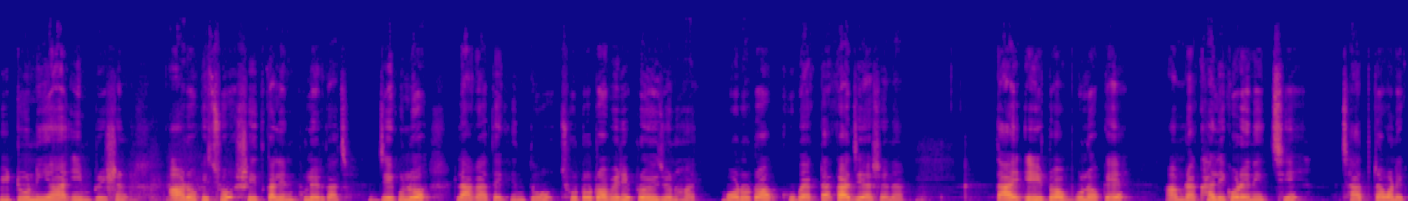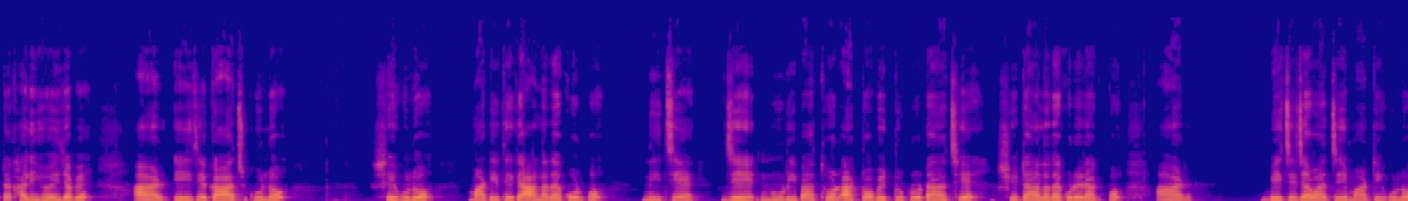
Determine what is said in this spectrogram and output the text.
পিটুনিয়া ইমপ্রেশন, আরও কিছু শীতকালীন ফুলের গাছ। যেগুলো লাগাতে কিন্তু ছোট টবেরই প্রয়োজন হয়, বড় টব খুব একটা কাজে আসে না। তাই এই টবগুলোকে আমরা খালি করে নিচ্ছি, ছাদটাও অনেকটা খালি হয়ে যাবে। আর এই যে গাছগুলো, সেগুলো মাটি থেকে আলাদা করব, নিচে যে নুড়ি পাথর আর টবের টুকরোটা আছে, সেটা আলাদা করে রাখব। আর বেঁচে যাওয়া যে মাটিগুলো,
